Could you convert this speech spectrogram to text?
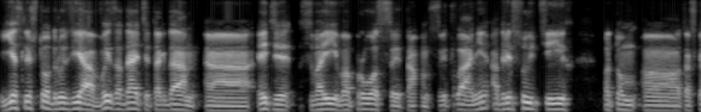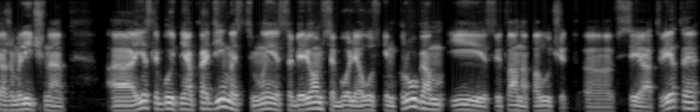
если что, друзья, вы задайте тогда э, эти свои вопросы там Светлане, адресуйте их потом, э, так скажем, лично. Если будет необходимость, мы соберемся более узким кругом, и Светлана получит все ответы,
